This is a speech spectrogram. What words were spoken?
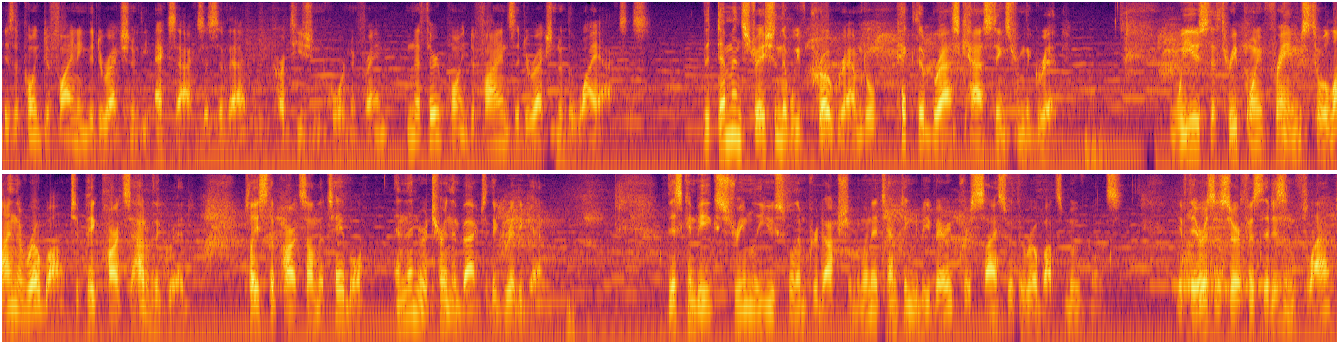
is the point defining the direction of the x-axis of that Cartesian coordinate frame. And the third point defines the direction of the y-axis. The demonstration that we've programmed will pick the brass castings from the grid. We use the three-point frames to align the robot to pick parts out of the grid, place the parts on the table, and then return them back to the grid again. This can be extremely useful in production when attempting to be very precise with the robot's movements. If there is a surface that isn't flat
